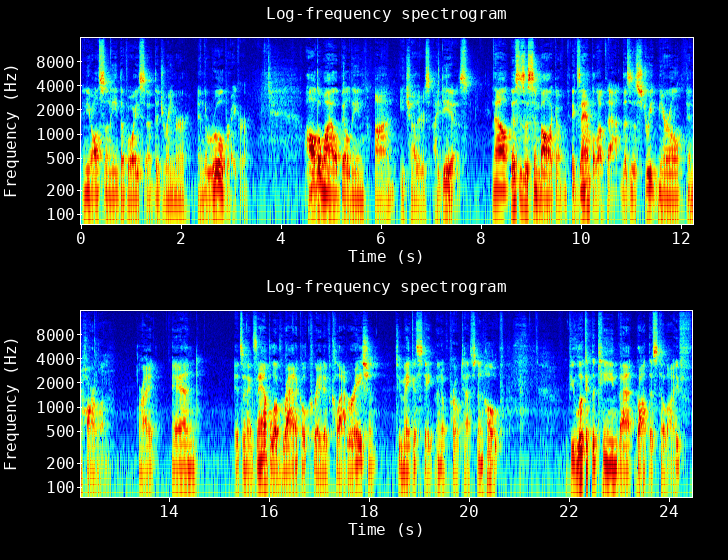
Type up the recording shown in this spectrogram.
and you also need the voice of the dreamer and the rule breaker, all the while building on each other's ideas. Now, this is a symbolic of, example of that. This is a street mural in Harlem, right? And it's an example of radical creative collaboration to make a statement of protest and hope. If you look at the team that brought this to life,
